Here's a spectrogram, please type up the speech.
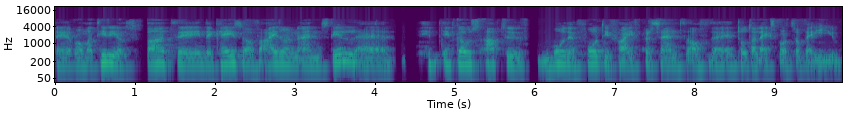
uh, raw materials. But uh, in the case of iron and steel, uh, it, it goes up to more than 45% of the total exports of the EU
